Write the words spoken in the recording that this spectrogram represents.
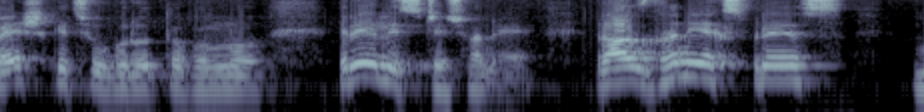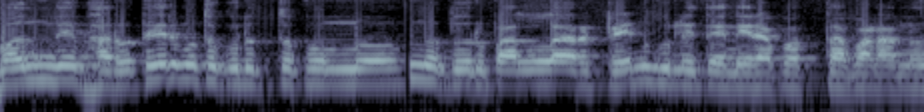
বেশ কিছু গুরুত্বপূর্ণ রেল স্টেশনে। রাজধানী এক্সপ্রেস, বন্দে ভারতের মতো গুরুত্বপূর্ণ দূরপাল্লার ট্রেনগুলিতে নিরাপত্তা বাড়ানো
